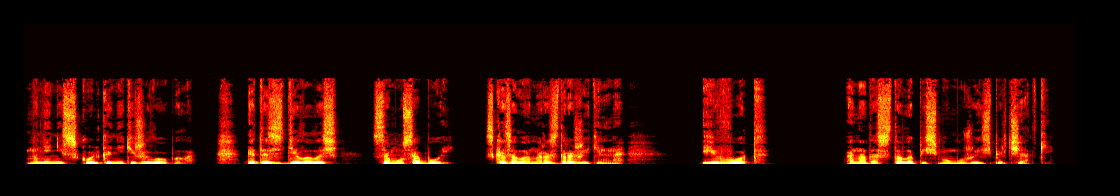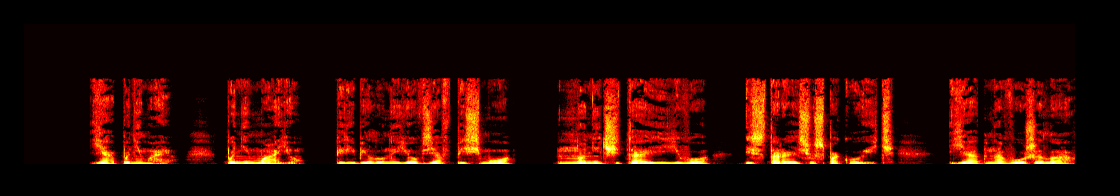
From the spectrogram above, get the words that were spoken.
Мне нисколько не тяжело было. Это сделалось само собой. — сказала она раздражительно. «И вот...» — она достала письмо мужа из перчатки. «Я понимаю, понимаю», — перебил он ее, взяв письмо, но не читая его и стараясь успокоить. «Я одного желал,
